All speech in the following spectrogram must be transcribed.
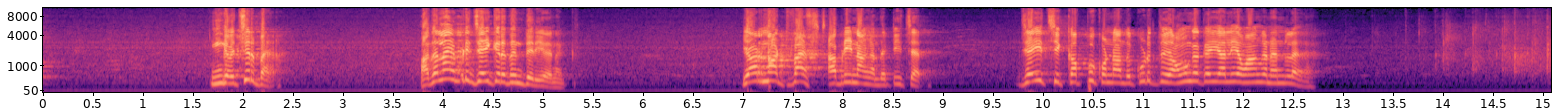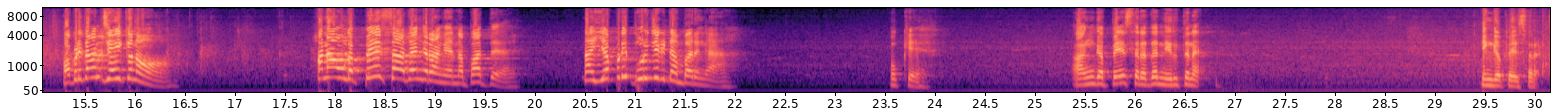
இங்க வச்சிருப்பேன். அதெல்லாம் எப்படி ஜெயிக்கிறதுன்னு தெரியும் எனக்கு. யார் நாட் ஃபஸ்ட் அப்படின்னாங்க அந்த டீச்சர் ஜெயிச்சு கப்பு கொண்டாந்து கொடுத்து அவங்க கையாலேயே வாங்கினேன்ல. அப்படிதான் ஜெயிக்கணும். ஆனா அவங்க பேசாதங்கிறாங்க என்ன பார்த்து. நான் எப்படி புரிஞ்சுக்கிட்டேன் பாருங்க. ஓகே அங்க பேசுறத நிறுத்தினேன். இங்க பேசுறேன்.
